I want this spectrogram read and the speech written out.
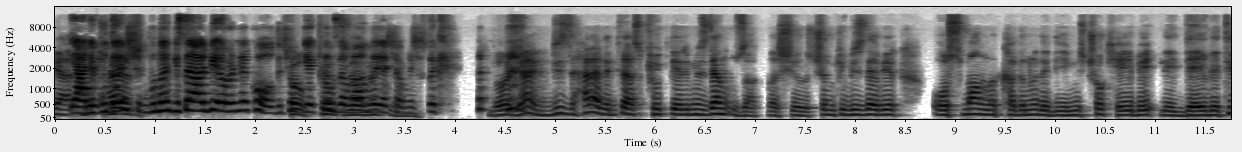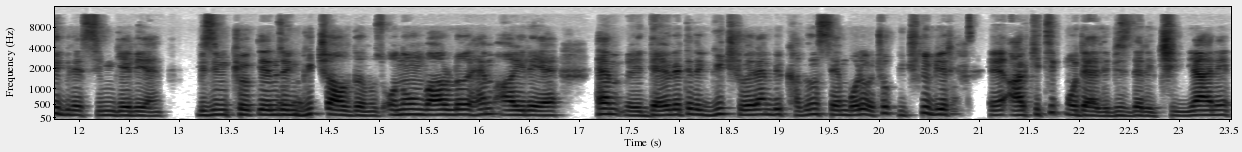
Ya yani biz bu da buna güzel bir örnek oldu. Çok çok yakın çok zamanda yaşamıştık. Doğru. Yani biz herhalde biraz köklerimizden uzaklaşıyoruz. Çünkü bizde bir Osmanlı kadını dediğimiz çok heybetli, devleti bile simgeleyen, bizim köklerimizden güç aldığımız, onun varlığı hem aileye hem e, devlete de güç veren bir kadın sembolü ve çok güçlü bir Evet, e, arketip modeldi bizler için. Yani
